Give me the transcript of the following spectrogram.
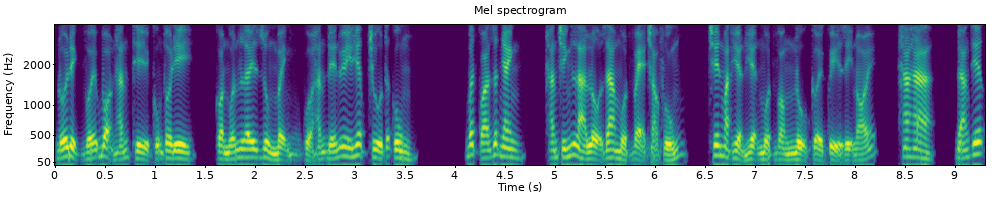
đối địch với bọn hắn thì cũng thôi đi, còn muốn lấy dùng mệnh của hắn đến uy hiếp chu tước cung. Bất quá rất nhanh, hắn chính là lộ ra một vẻ trào phúng, trên mặt hiện hiện một vòng nụ cười quỷ dị nói, ha ha, đáng tiếc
